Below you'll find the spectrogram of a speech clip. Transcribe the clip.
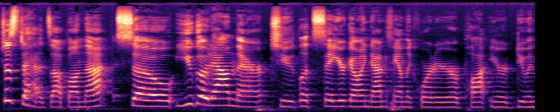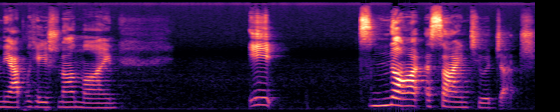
just a heads up on that. So you go down there to let's say you're going down to family court or you're apply, you're doing the application online. It's not assigned to a judge.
